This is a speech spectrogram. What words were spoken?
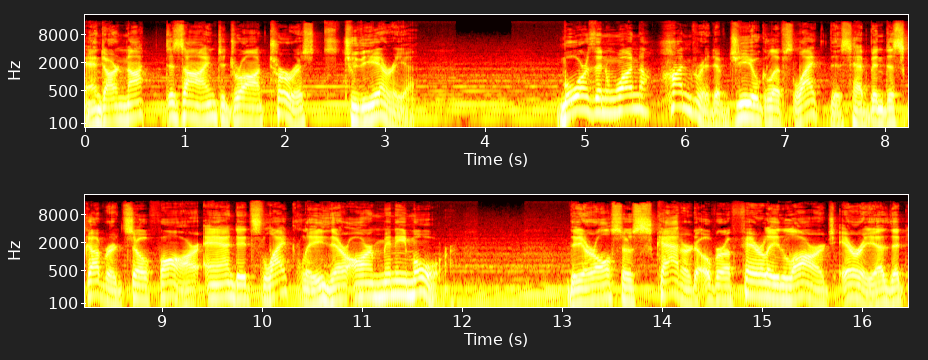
and are not designed to draw tourists to the area. More than 100 of geoglyphs like this have been discovered so far, and it's likely there are many more. They are also scattered over a fairly large area that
